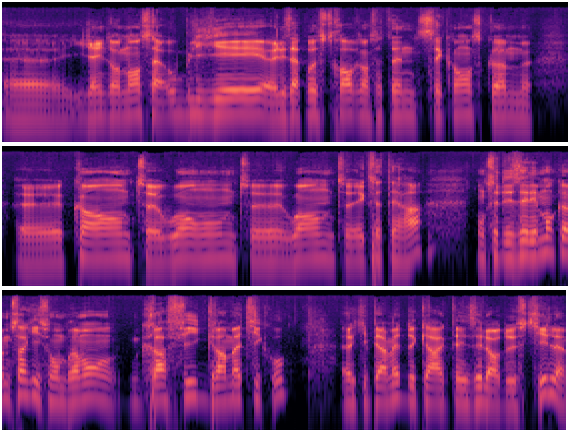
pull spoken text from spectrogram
Euh, il a une tendance à oublier euh, les apostrophes dans certaines séquences comme euh, can't, won't, want, etc. Donc c'est des éléments comme ça qui sont vraiment graphiques, grammaticaux, qui permettent de caractériser leurs deux styles.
